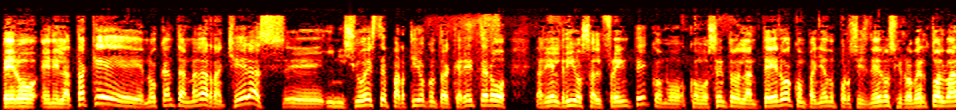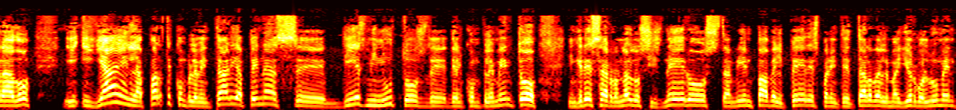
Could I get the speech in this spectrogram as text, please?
pero en el ataque no cantan malas rancheras. Eh, inició este partido contra Querétaro Daniel Ríos al frente como, como centro delantero, acompañado por Cisneros y Roberto Alvarado. Y, ya en la parte complementaria, apenas 10 eh, minutos de, del complemento, ingresa Ronaldo Cisneros, también Pavel Pérez para intentar dar el mayor volumen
